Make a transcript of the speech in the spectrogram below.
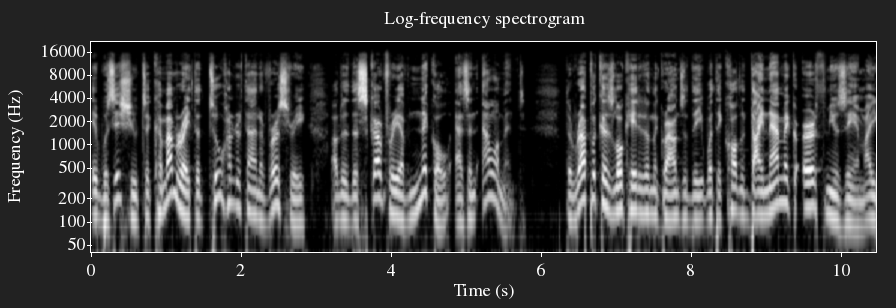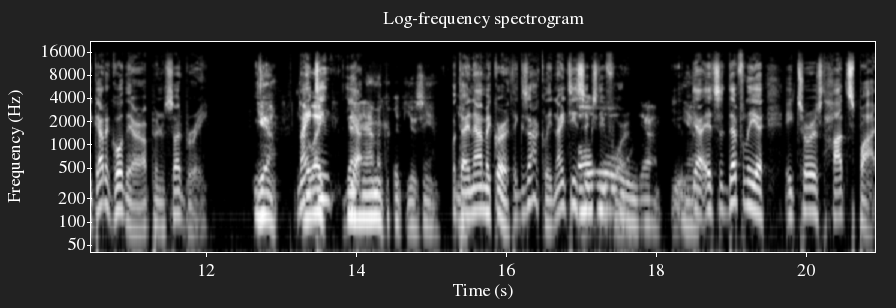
It was issued to commemorate the 200th anniversary of the discovery of nickel as an element. The replica is located on the grounds of the what they call the Dynamic Earth Museum. Ah, you got to go there up in Sudbury. yeah. I 19 like yeah. Dynamic Earth Museum. Yeah. Dynamic Earth, exactly. 1964. Oh, yeah. yeah. Yeah. it's a, definitely a, a tourist hotspot.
